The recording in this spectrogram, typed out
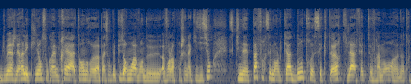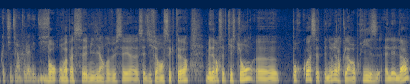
d'une manière générale, les clients sont quand même prêts à attendre, à patienter plusieurs mois avant, de, avant leur prochaine acquisition, ce qui n'est pas forcément le cas d'autres secteurs qui, là, affectent vraiment notre quotidien, vous l'avez dit. Bon, on va passer, Emilie, en revue ces, ces différents secteurs. Mais d'abord, cette question, euh, pourquoi cette pénurie alors que la reprise, elle est là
